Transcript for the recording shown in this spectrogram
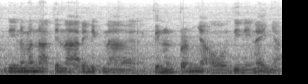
hindi naman natin narinig na kinonfirm niya o dininay niya.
